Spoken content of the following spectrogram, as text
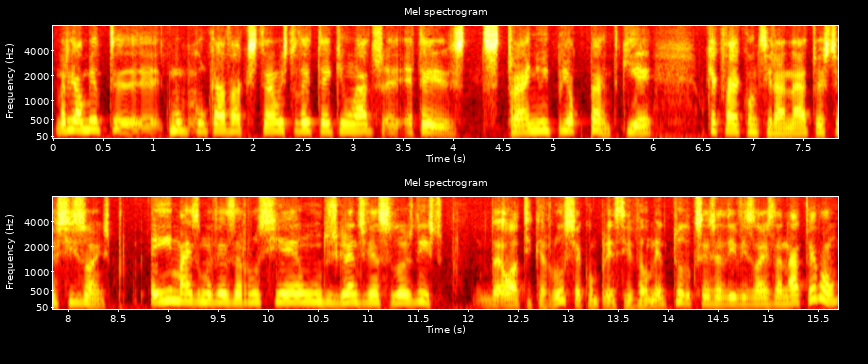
mas realmente, eh, como me colocava a questão, isto tem aqui um lado até estranho e preocupante, que é o que é que vai acontecer à NATO estas decisões? Porque aí, mais uma vez, a Rússia é um dos grandes vencedores disto. Da ótica russa, compreensivelmente, tudo o que seja divisões da NATO é bom.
